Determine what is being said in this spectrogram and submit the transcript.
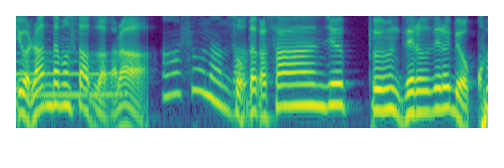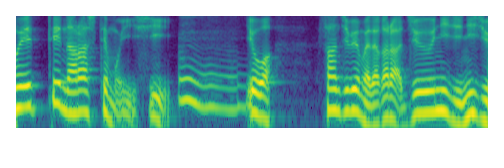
要はランダムスタートだから。あーそうなんだ。そうだから30分00秒を超えて鳴らしてもいいし、うんうんうん。要は30秒前だから12時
